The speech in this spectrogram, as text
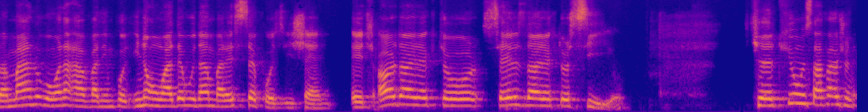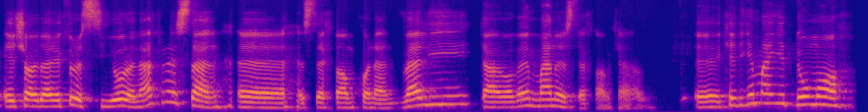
و من رو به عنوان اولین پوز اینا اومده بودن برای سه position HR director، sales director، CEO. که توی اون سفرشون HR director و CEO رو نتونستن استخدام کنن. ولی در واقع منو استخدام کردن. که دیگه من یه دو ماه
